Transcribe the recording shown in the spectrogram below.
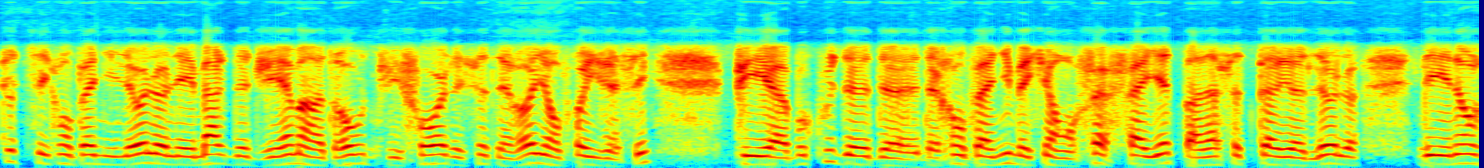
toutes ces compagnies-là, là, les marques de GM, entre autres, puis Ford, etc., ils ont progressé. Puis euh, beaucoup de, de, de compagnies mais qui ont fait faillite pendant cette période-là. là. Des noms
